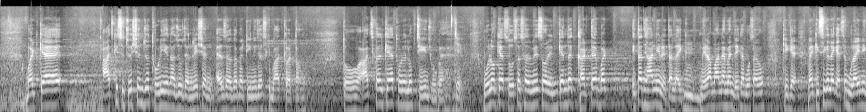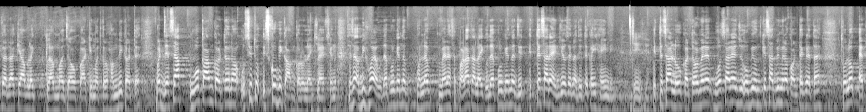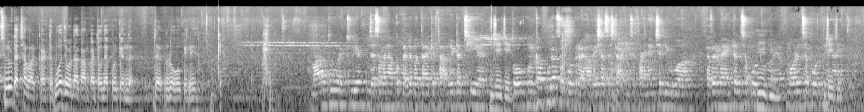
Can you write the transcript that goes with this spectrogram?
बट क्या है आज की सिचुएशन जो थोड़ी है ना जो जनरेशन एज अगर मैं टीनेजर्स की बात करता हूँ तो आजकल क्या है थोड़े लोग चेंज हो गए हैं। जी। वो लोग क्या सोशल सर्विस और इनके अंदर करते हैं बट इतना ध्यान नहीं रहता लाइक मेरा मानना है मैंने देखा है बहुत सारे ठीक है। मैं किसी का लाइक ऐसे बुराई नहीं कर रहा कि आप लाइक क्लब मत जाओ पार्टी मत करो हम भी करते हैं। बट जैसे आप वो काम करते हो ना उसी तो इसको भी काम करो लाइक लाइफ के अंदर। जैसे अभी हुआ है उदयपुर के अंदर मतलब मैंने ऐसा पढ़ा था लाइक उदयपुर के अंदर इतने सारे एन है ना जितने कहीं है ही नहीं। जी जी। इतने सारे लोग करते हैं और मैंने बहुत सारे जो भी उनके साथ भी मेरा कांटेक्ट रहता है। तो लोग एब्सोल्यूट अच्छा वर्क करते हैं बहुत जोरदार काम करते हैं उदयपुर के अंदर लोगों के लिए। ओके हमारा तो एक्चुअली जैसा मैंने आपको पहले बताया कि फैमिली टच ही है जी जी तो उनका पूरा सपोर्ट रहा है हमेशा से स्टार्टिंग से फाइनेंशियली हुआ या फिर मेंटल सपोर्ट हुआ या मॉरल सपोर्ट हम्म, जी, जी।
